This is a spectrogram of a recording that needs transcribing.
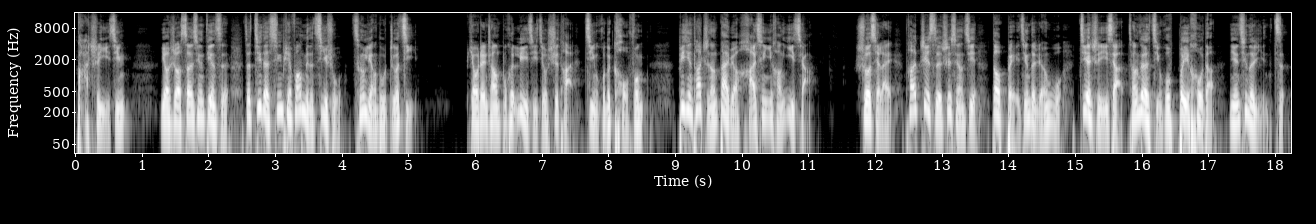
大吃一惊。要知道，三星电子在基带芯片方面的技术曾两度折戟。朴真昌不会立即就试探景湖的口风，毕竟他只能代表韩兴银行一家。说起来，他这次是想借到北京的人物见识一下藏在景湖背后的年轻的影子。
